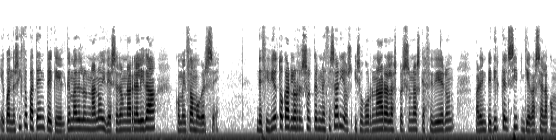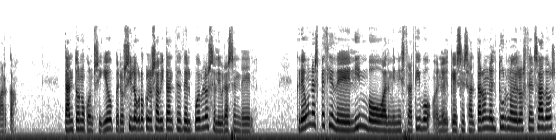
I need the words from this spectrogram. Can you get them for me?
y cuando se hizo patente que el tema de los nanoides era una realidad, comenzó a moverse. Decidió tocar los resortes necesarios y sobornar a las personas que accedieron para impedir que el SIP llegase a la comarca. Tanto no consiguió, pero sí logró que los habitantes del pueblo se librasen de él. Creó una especie de limbo administrativo en el que se saltaron el turno de los censados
